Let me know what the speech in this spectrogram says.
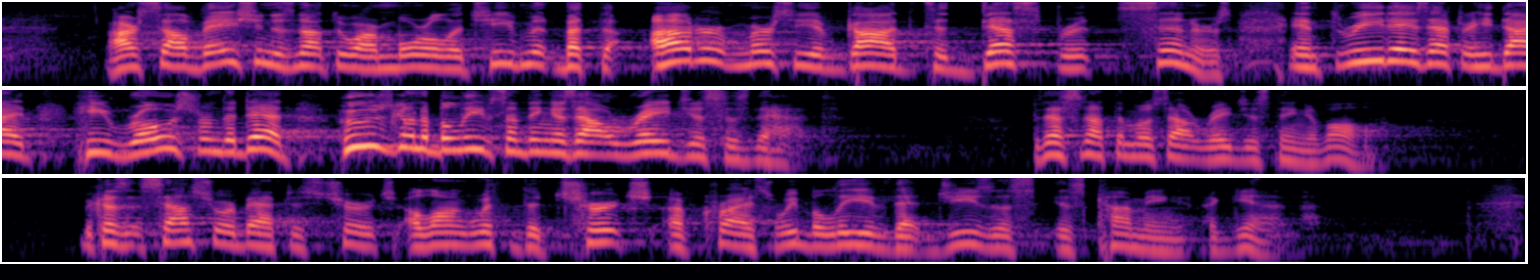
Our salvation is not through our moral achievement, but the utter mercy of God to desperate sinners. And three days after he died, he rose from the dead. Who's going to believe something as outrageous as that? But that's not the most outrageous thing of all. Because at South Shore Baptist Church, along with the Church of Christ, we believe that Jesus is coming again.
